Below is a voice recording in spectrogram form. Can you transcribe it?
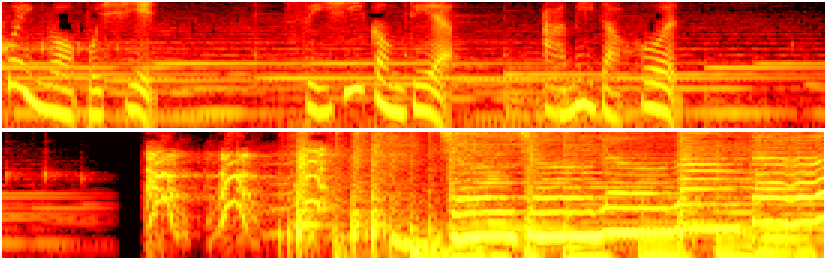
贵我不息，喜喜功德，阿弥陀佛。九九流浪的河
